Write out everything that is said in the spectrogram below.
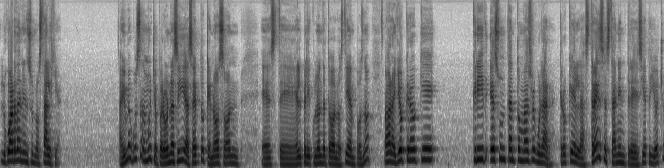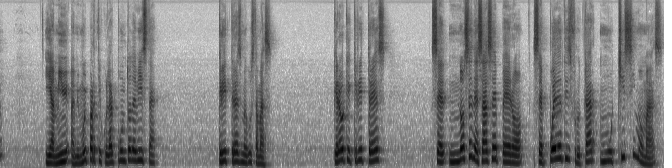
guardan en su nostalgia. A mí me gustan mucho, pero aún así acepto que no son este, el peliculón de todos los tiempos, ¿no? Ahora, yo creo que Creed es un tanto más regular. Creo que las tres están entre 7 y 8. Y a mí, a mi muy particular punto de vista, Creed 3 me gusta más. Creo que Creed 3 se, no se deshace, pero se puede disfrutar muchísimo más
